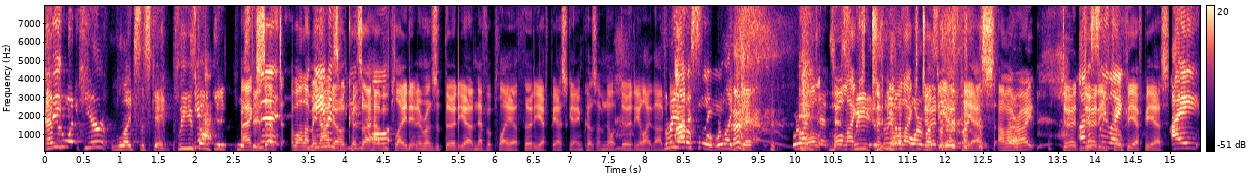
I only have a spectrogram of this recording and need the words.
I think- everyone here likes this game. Please Yeah. don't get it twisted. Except, well, I mean, I don't because I haven't played it and it runs at 30. I'd never play a 30 FPS game because I'm not dirty like that. three but- out of four. We're like de- we're like more, more like, We- d- three more like four of us dirty FPS. Am I right? Dirt, Honestly, dirty, like- filthy FPS. I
